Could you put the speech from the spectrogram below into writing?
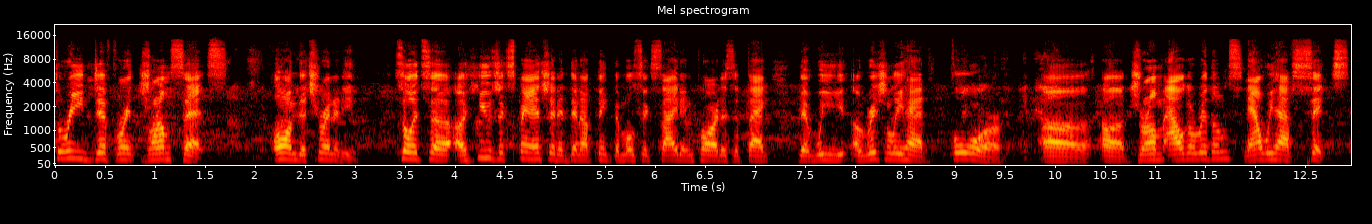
three different drum sets on the Trinity. So it's a, a huge expansion. And then I think the most exciting part is the fact that we originally had four uh, uh, drum algorithms. Now we have six.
